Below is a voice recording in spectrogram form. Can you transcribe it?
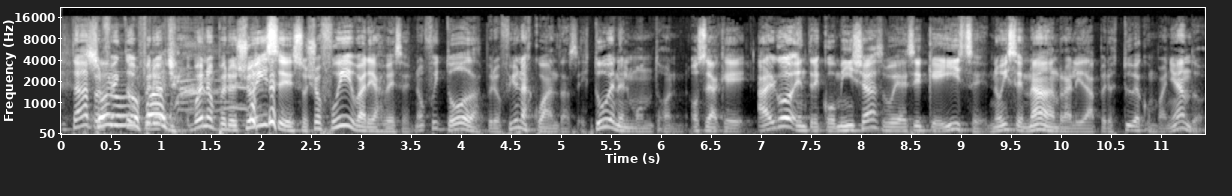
estaba perfecto, unos pero, fachos". bueno, pero yo hice eso, yo fui varias veces, no fui todas, pero fui unas cuantas, estuve en el montón. O sea que algo, entre comillas, voy a decir que hice, no hice nada en realidad, pero estuve acompañando.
